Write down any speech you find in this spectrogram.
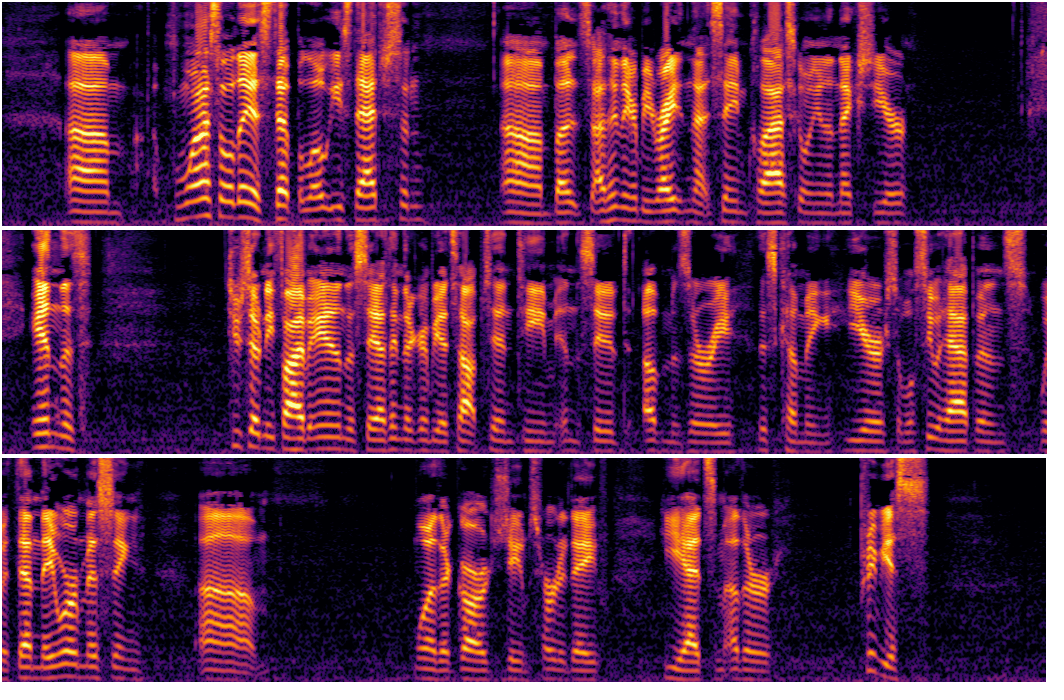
um, from what I saw today, a step below East Atchison. Um, but I think they're going to be right in that same class going into next year. In the 275 and in the state, I think they're going to be a top 10 team in the state of Missouri this coming year. So we'll see what happens with them. They were missing um, one of their guards, James Hurtaday. He had some other previous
